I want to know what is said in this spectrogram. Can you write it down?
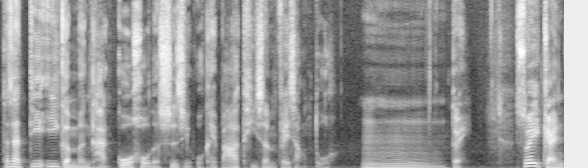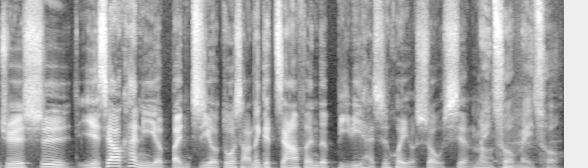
但在第一个门槛过后的事情，我可以帮他提升非常多。嗯，对，所以感觉是也是要看你的本职有多少，那个加分的比例还是会有受限没错，没错，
